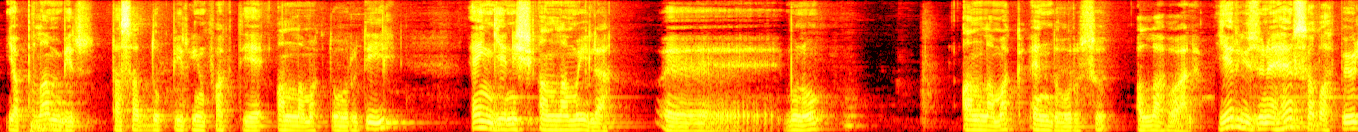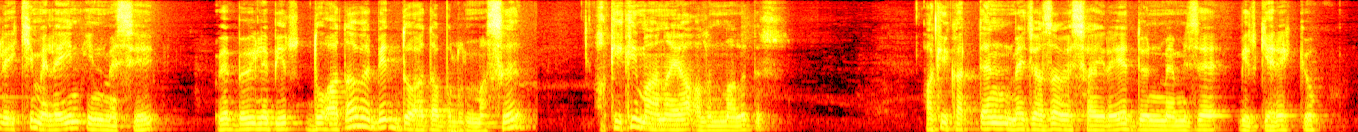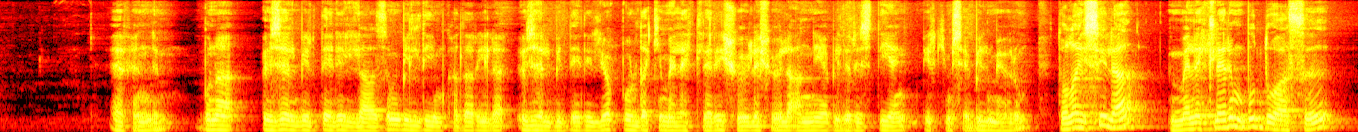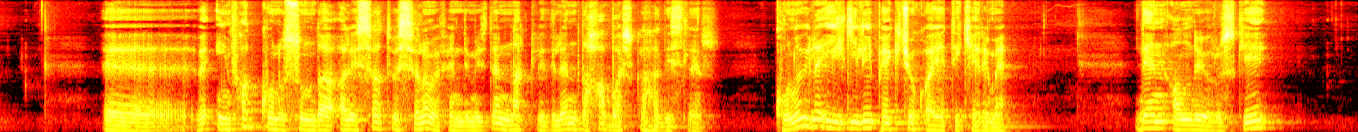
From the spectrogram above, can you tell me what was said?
yapılan bir tasadduk, bir infak diye anlamak doğru değil. En geniş anlamıyla e, bunu anlamak en doğrusu Allahu alem. Yeryüzüne her sabah böyle iki meleğin inmesi ve böyle bir duada ve bedduada bulunması hakiki manaya alınmalıdır. Hakikatten mecaza vesaireye dönmemize bir gerek yok. Efendim buna özel bir delil lazım. Bildiğim kadarıyla özel bir delil yok. Buradaki melekleri şöyle şöyle anlayabiliriz diyen bir kimse bilmiyorum. Dolayısıyla meleklerin bu duası e, ve infak konusunda aleyhissalatü vesselam Efendimiz'den nakledilen daha başka hadisler, konuyla ilgili pek çok ayeti kerime den anlıyoruz ki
